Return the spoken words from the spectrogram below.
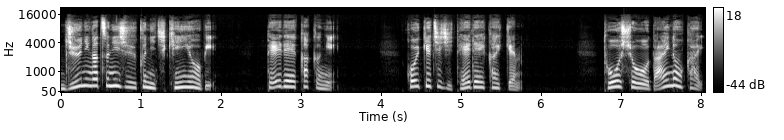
12月29日金曜日、定例閣議。小池知事定例会見。東証大納会。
